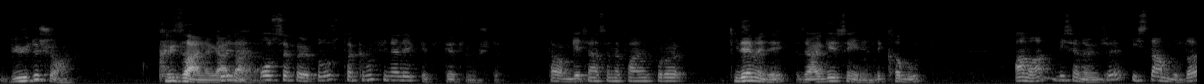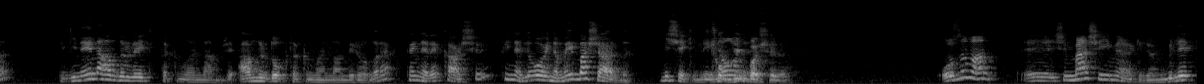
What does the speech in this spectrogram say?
büyüdü şu an. Kriz haline geldi. Yani hatta. o Seferopoulos takımı finale götür- götürmüştü. Tamam geçen sene Final Four'a gidemedi. Zalgiris'e yenildi. Kabul. Ama bir sene önce İstanbul'da ligin en underrated takımlarından biri, underdog takımlarından biri olarak Fener'e karşı finali oynamayı başardı. Bir şekilde yine Çok büyük oynadı. başarı. O zaman e, şimdi ben şeyi merak ediyorum. Bilet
